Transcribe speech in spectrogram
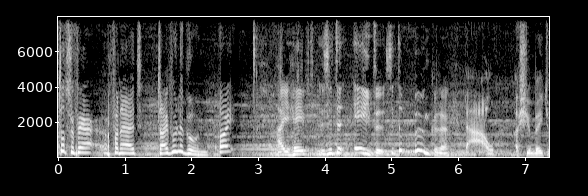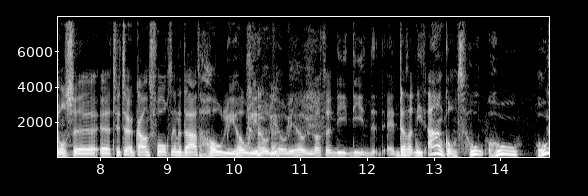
Tot zover vanuit Typhoon Lagoon. Hoi! Hij heeft zitten eten, zitten bunkeren. Nou, als je een beetje onze uh, Twitter-account volgt, inderdaad. Holy, holy, holy, holy, holy. Wat, die, die, dat het niet aankomt. Hoe, hoe, hoe?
